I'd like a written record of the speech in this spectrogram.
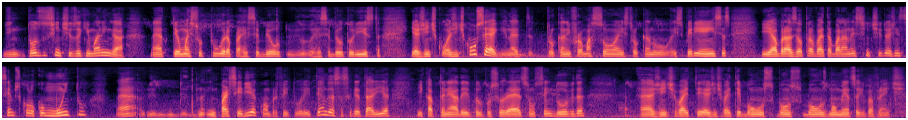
de, em todos os sentidos aqui em Maringá. Né? Ter uma estrutura para receber o, receber o turista e a gente, a gente consegue, né? trocando informações, trocando experiências e a Brasil vai trabalhar nesse sentido e a gente sempre se colocou muito né, em parceria com a prefeitura. E tendo essa secretaria e capitaneada pelo professor Edson, sem dúvida, a gente vai ter, a gente vai ter bons, bons, bons momentos aqui para frente.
